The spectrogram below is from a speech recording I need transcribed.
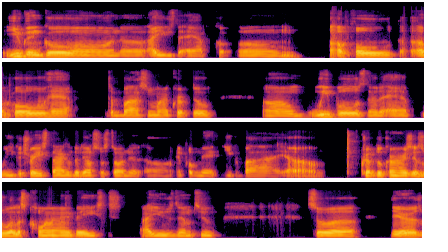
you can go on. Uh, I use the app um, Uphold, the Uphold app. to buy some of my crypto. Um, Webull is another app where you can trade stocks, but they're also starting to uh, implement you can buy um, cryptocurrency as well as Coinbase. I use them too. So uh, there's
